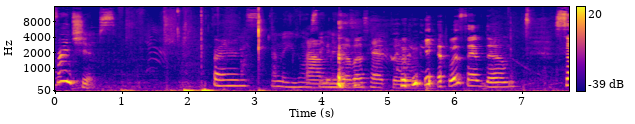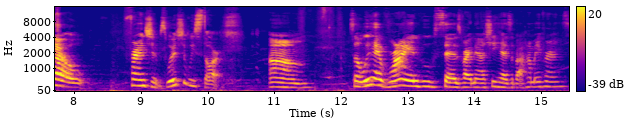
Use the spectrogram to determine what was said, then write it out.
friendships. Friends. I know you want How to many of us have them? yeah, let's have them. So, friendships. Where should we start? Um, so we have Rhyan who says right now she has about how many friends?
